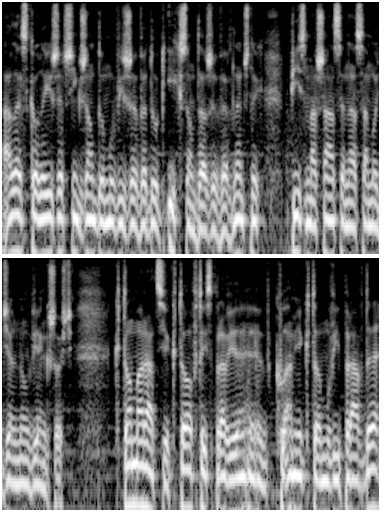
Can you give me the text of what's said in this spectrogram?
ale z kolei rzecznik rządu mówi, że według ich sondaży wewnętrznych PiS ma szansę na samodzielną większość. Kto ma rację? Kto w tej sprawie e, kłamie? Kto mówi prawdę?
